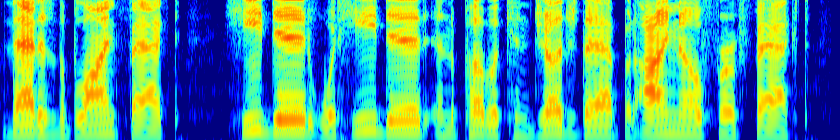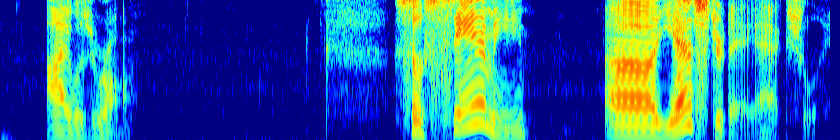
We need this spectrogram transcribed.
That is the blind fact. He did what he did, and the public can judge that. But I know for a fact I was wrong." So Sammy uh, yesterday, actually,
